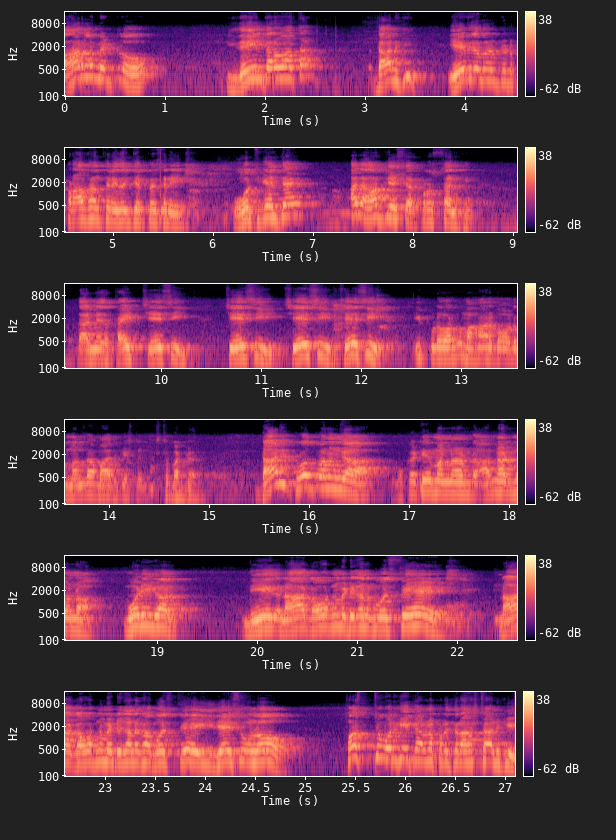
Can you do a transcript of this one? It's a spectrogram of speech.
పార్లమెంట్లో ఇదైన తర్వాత దానికి ఏ విధమైనటువంటి ప్రాధాన్యత లేదని చెప్పేసి ఓటుకెళ్తే అది ఆఫ్ చేశారు ప్రస్తుతానికి. దాని మీద ఫైట్ చేసి చేసి చేసి చేసి ఇప్పుడు వరకు మహానుభావుడు మంద మాదికృష్ణ కష్టపడ్డాడు. దానికి ప్రోద్బలంగా ఒకటేమన్నాడు అన్నాడు మొన్న మోడీ గారు నీ నా గవర్నమెంట్ కనుక వస్తే నా గవర్నమెంట్ కనుక వస్తే ఈ దేశంలో ఫస్ట్ వర్గీకరణ ప్రతి రాష్ట్రానికి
